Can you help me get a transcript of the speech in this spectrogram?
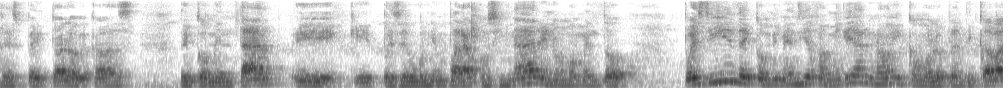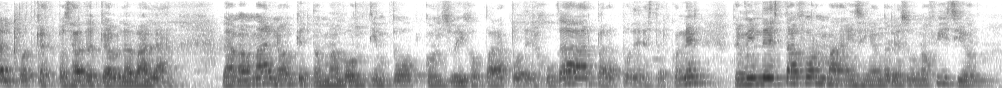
respecto a lo que acabas de comentar, eh, que pues se unen para cocinar en un momento, pues sí, de convivencia familiar, ¿no? Y como lo platicaba el podcast pasado que hablaba la, la mamá, ¿no? Que tomaba un tiempo con su hijo para poder jugar, para poder estar con él. También de esta forma, enseñándoles un oficio,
